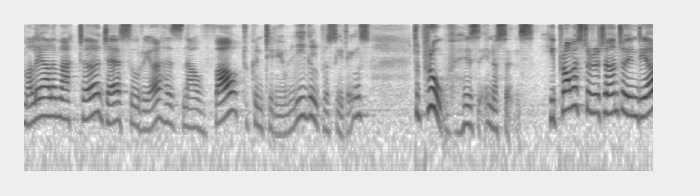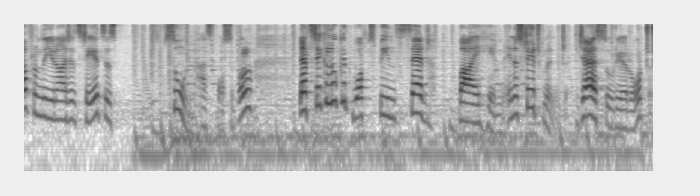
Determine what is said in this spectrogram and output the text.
Malayalam actor Jayasurya has now vowed to continue legal proceedings to prove his innocence. He promised to return to India from the United States as soon as possible. Let's take a look at what's been said by him. In a statement, Jayasurya wrote,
